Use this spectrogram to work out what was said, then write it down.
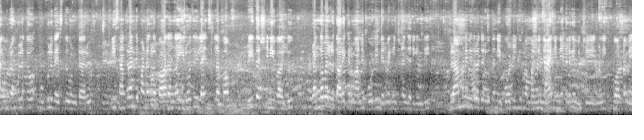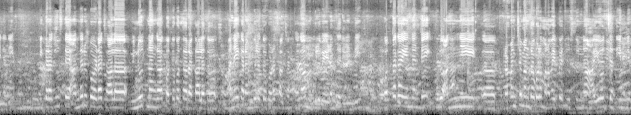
రంగు రంగులతో ముగ్గులు వేస్తూ ఉంటారు. ఈ సంక్రాంతి పండుగలో భాగంగా ఈ రోజు లయన్స్ క్లబ్ ఆఫ్ ప్రియదర్శిని వాళ్ళు రంగవల్లుల కార్యక్రమాన్ని పోటీ నిర్వహించడం జరిగింది. బ్రాహ్మణ విధిలో జరుగుతున్న ఈ పోటీకి మమ్మల్ని న్యాయ నిర్ణేతలుగా విచ్చేయమని కోరడమైనది. ఇక్కడ చూస్తే అందరూ కూడా చాలా వినూత్నంగా కొత్త కొత్త రకాలతో అనేక రంగులతో కూడా చాలా చక్కగా ముగ్గులు వేయడం జరిగింది. కొత్తగా ఏంటంటే ఇప్పుడు అన్ని ప్రపంచమంతా కూడా మన వైపే చూస్తున్న అయోధ్య థీమ్ని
